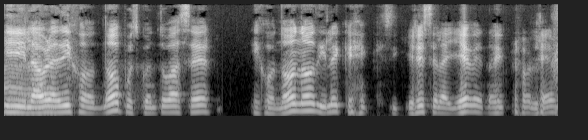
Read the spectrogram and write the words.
Y Laura dijo, "No, pues cuánto va a ser?" Dijo, no, no, dile que, si quiere se la lleve, no hay problema.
